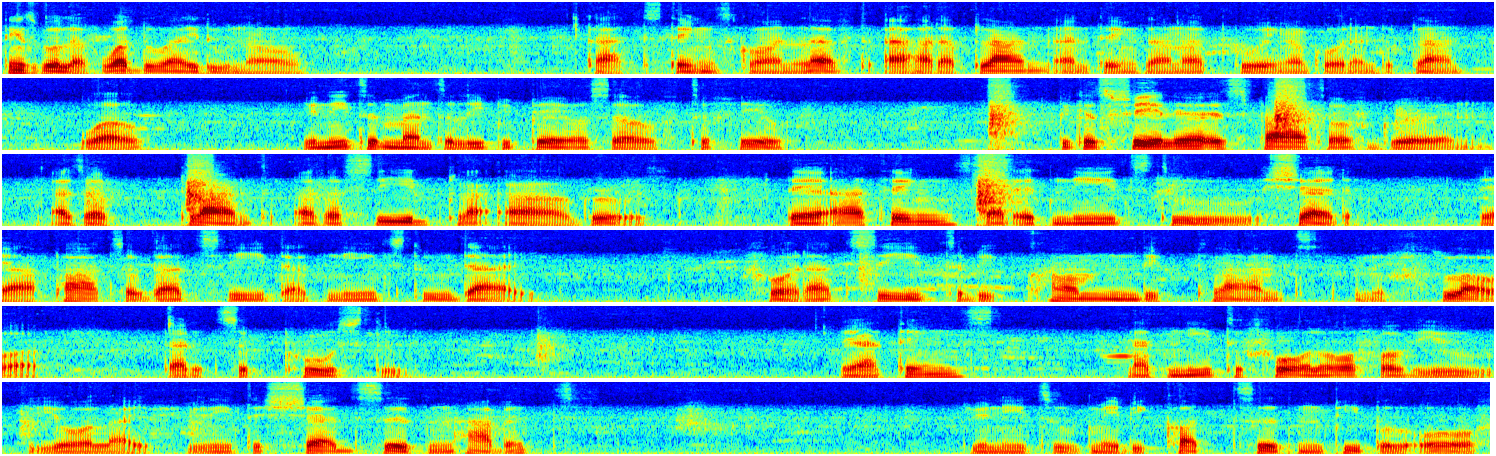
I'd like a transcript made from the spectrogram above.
Things go left. What do I do now? Got things going left. I had a plan and things are not going according to plan. Well, you need to mentally prepare yourself to fail. Because failure is part of growing. As a plant, as a seed pla- uh, grows, there are things that it needs to shed. There are parts of that seed that needs to die for that seed to become the plant and the flower that it's supposed to. There are things that need to fall off of you your life. You need to shed certain habits. You need to maybe cut certain people off.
